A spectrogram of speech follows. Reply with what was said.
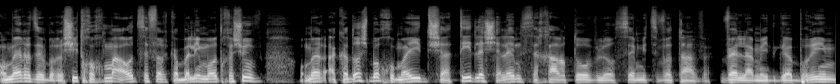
אומר את זה בראשית חוכמה, עוד ספר קבלי מאוד חשוב, אומר הקדוש ברוך הוא מעיד שעתיד לשלם שכר טוב לעושה מצוותיו ולמתגברים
